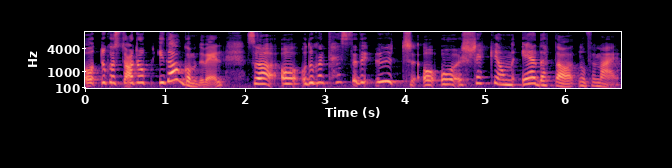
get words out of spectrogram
og du kan starte opp i dag om du vil. Så, og, og, du kan teste det ut og, og sjekke om er dette noe for meg.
